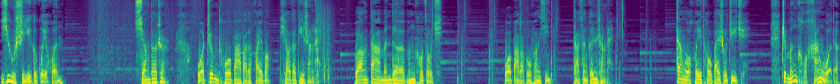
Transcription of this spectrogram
又是一个鬼魂？想到这儿，我挣脱爸爸的怀抱，跳到地上来，往大门的门口走去。我爸爸不放心，打算跟上来，但我回头摆手拒绝。这门口喊我的，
